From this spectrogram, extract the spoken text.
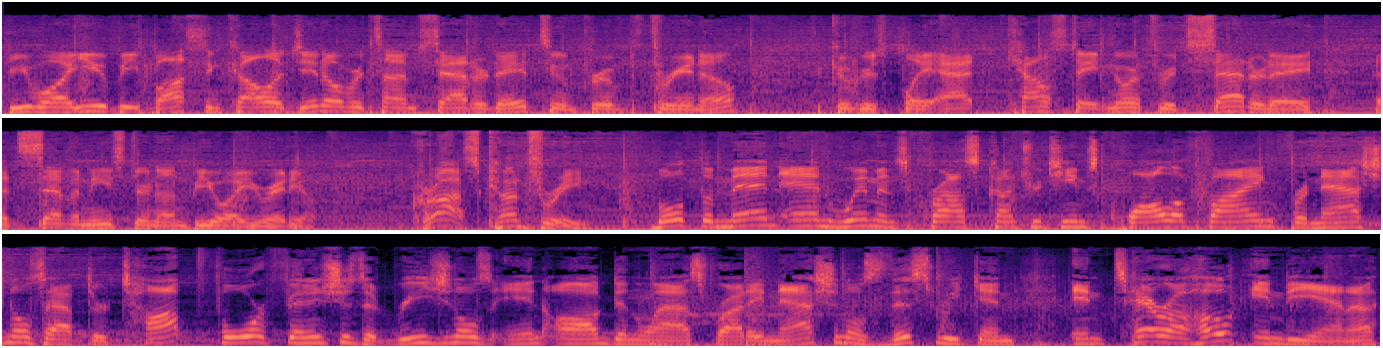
BYU beat Boston College in overtime Saturday to improve to 3 0. The Cougars play at Cal State Northridge Saturday at 7 Eastern on BYU Radio. Cross country. Both the men and women's cross country teams qualifying for nationals after top four finishes at regionals in Ogden last Friday. Nationals this weekend in Terre Haute, Indiana,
